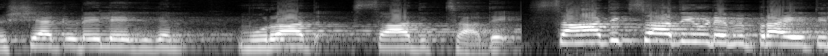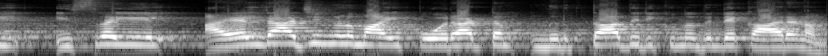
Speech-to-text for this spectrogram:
റഷ്യ ടുഡേ ലേഖകൻ മുറാദ് സാദിഖ് സാദെ. സാദിഖ് സാദയുടെ അഭിപ്രായത്തിൽ ഇസ്രയേൽ അയൽ രാജ്യങ്ങളുമായി പോരാട്ടം നിർത്താതിരിക്കുന്നതിന്റെ കാരണം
